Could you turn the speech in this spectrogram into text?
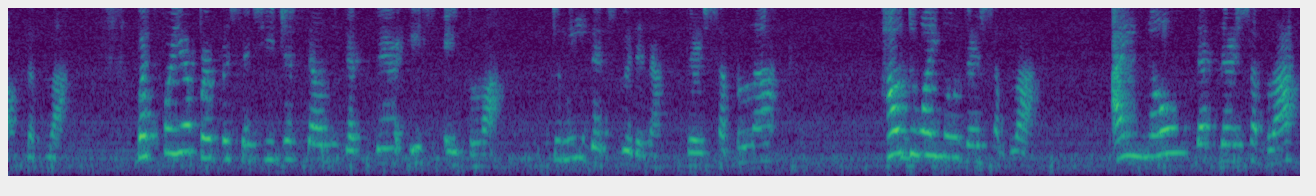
of the block. But for your purposes, you just tell me that there is a block. To me, that's good enough. There's a block. How do I know there's a block? I know that there's a block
